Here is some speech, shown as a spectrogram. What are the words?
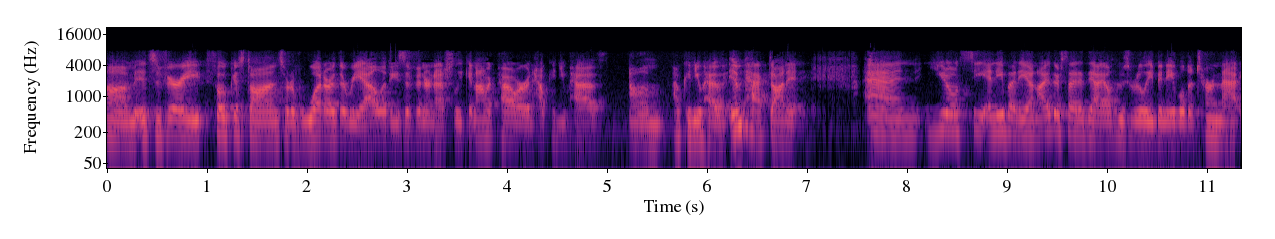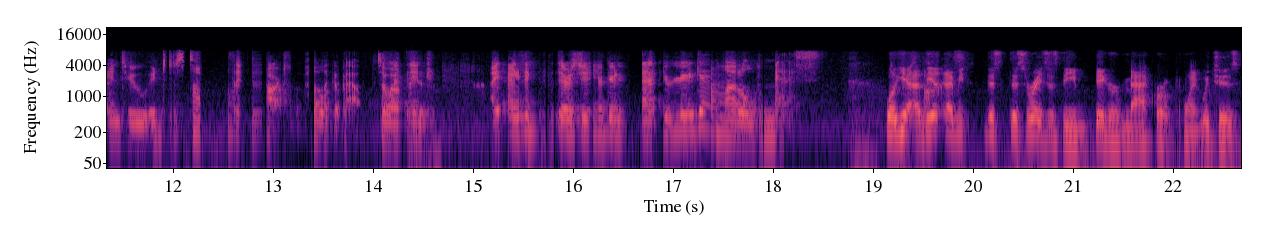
um, it's very focused on sort of what are the realities of international economic power and how can you have um, how can you have impact on it. And you don't see anybody on either side of the aisle who's really been able to turn that into into something to talk to the public about. So I think I, I think there's you're going to you're going to get a muddled mess. Well, yeah, the, I mean this this raises the bigger macro point, which is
